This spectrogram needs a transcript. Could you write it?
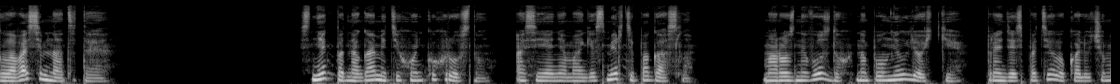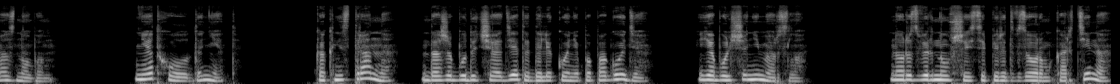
Глава 17. Снег под ногами тихонько хрустнул, а сияние магии смерти погасло. Морозный воздух наполнил легкие, пройдясь по телу колючим ознобом. Нет холода, нет. Как ни странно, даже будучи одетой далеко не по погоде, я больше не мерзла. Но развернувшаяся перед взором картина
